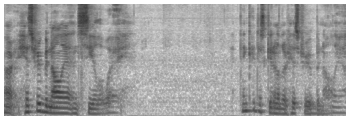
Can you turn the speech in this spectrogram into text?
Alright, History of Benalia and Seal Away. I think I just get another History of Benalia.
